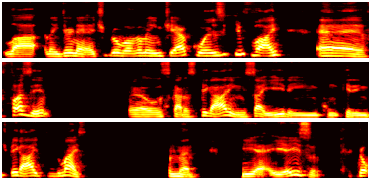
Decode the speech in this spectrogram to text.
lá na internet, provavelmente é a coisa que vai é, fazer é, os caras pegarem saírem, com, querendo te pegar e tudo mais. Né? E, é, e é isso. Então,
